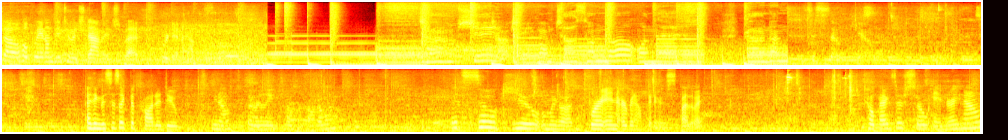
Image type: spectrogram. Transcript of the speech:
So hopefully I don't do too much damage, but we're gonna have to see. This is so cute. I think this is like the Prada dupe, you know, the really like the Prada one. It's so cute. Oh my god. We're in Urban Outfitters, by the way. Tote bags are so in right now,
